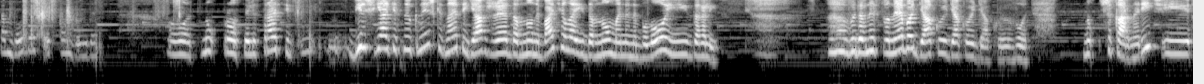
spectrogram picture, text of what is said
там буде, щось там буде. От, ну, просто ілюстрації. Більш якісної книжки, знаєте, я вже давно не бачила і давно в мене не було, і взагалі. Видавництво небо, дякую, дякую, дякую. От. Ну, шикарна річ. І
